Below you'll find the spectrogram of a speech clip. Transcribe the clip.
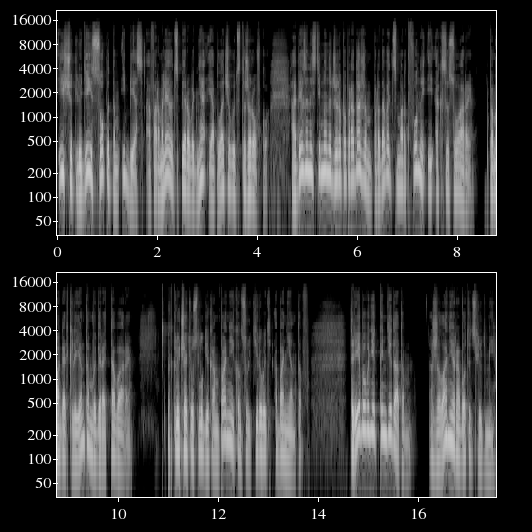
Ищут людей с опытом и без, оформляют с первого дня и оплачивают стажировку. Обязанности менеджера по продажам – продавать смартфоны и аксессуары, помогать клиентам выбирать товары, подключать услуги компании и консультировать абонентов. Требования к кандидатам – желание работать с людьми.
